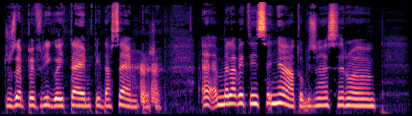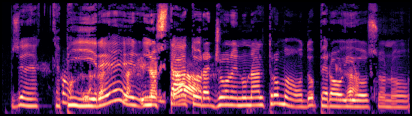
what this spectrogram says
Giuseppe Frigo ai tempi, da sempre, cioè, eh, me l'avete insegnato, bisogna essere... eh, Bisogna capire, la- la lo finalità- Stato ragiona in un altro modo, però io Esatto. sono...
